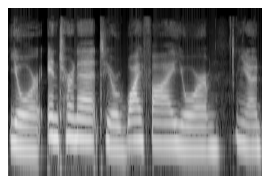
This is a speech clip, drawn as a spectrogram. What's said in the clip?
your internet, your Wi-Fi, your, you know,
